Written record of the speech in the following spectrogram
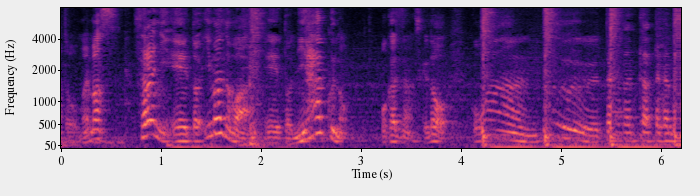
なと思います。さらに、えー、と今のは、えー、と2拍のおかずなんですけどワンツータカタタタカタ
